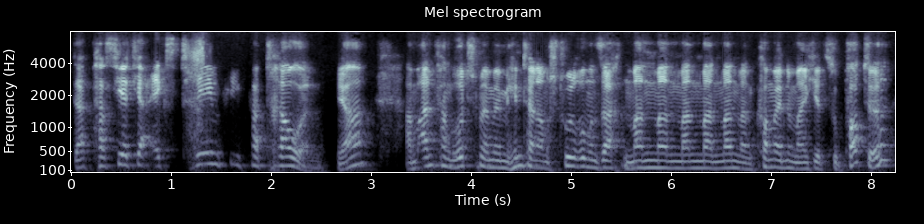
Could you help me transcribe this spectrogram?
da passiert ja extrem viel Vertrauen. Ja, am Anfang rutscht man mit dem Hintern am Stuhl rum und sagt, Mann, Mann, Mann, Mann, Mann, wann kommen wir denn mal hier zu Potte?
